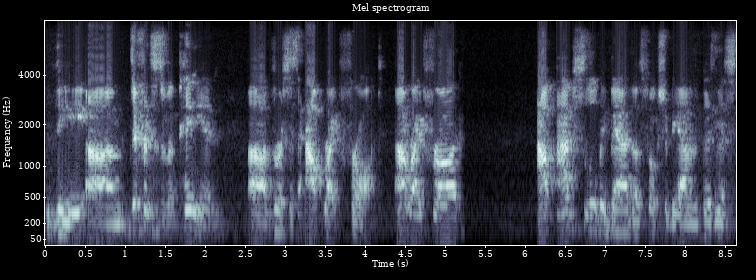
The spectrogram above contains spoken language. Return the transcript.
the um, differences of opinion uh, versus outright fraud. Outright fraud, out, absolutely bad. Those folks should be out of the business.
